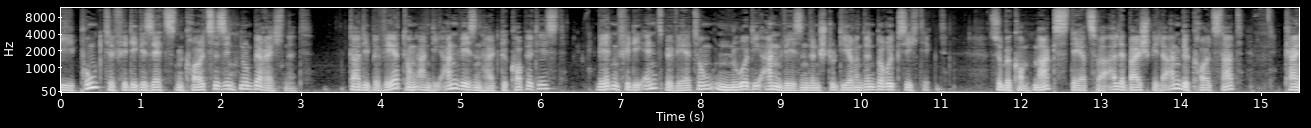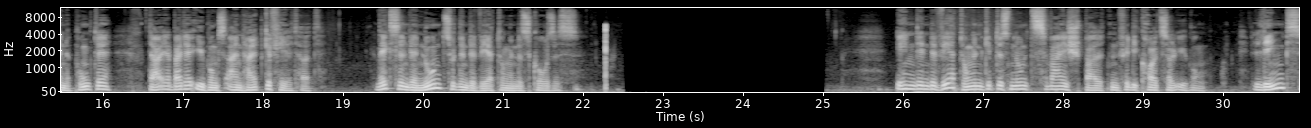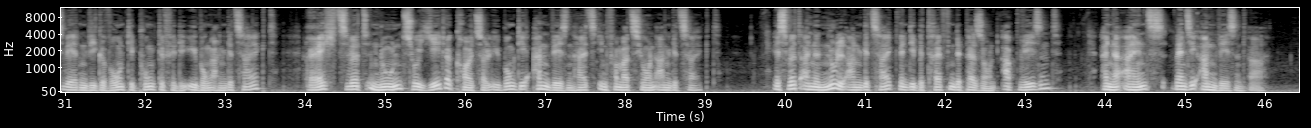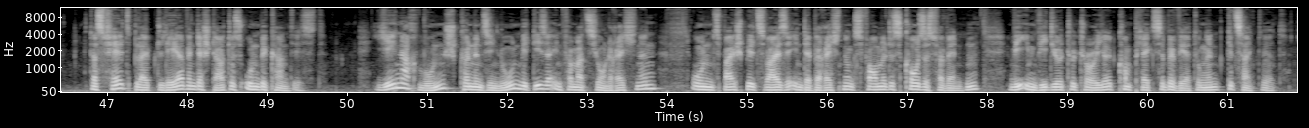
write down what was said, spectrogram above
Die Punkte für die gesetzten Kreuze sind nun berechnet. Da die Bewertung an die Anwesenheit gekoppelt ist, werden für die Endbewertung nur die anwesenden Studierenden berücksichtigt. So bekommt Max, der zwar alle Beispiele angekreuzt hat, keine Punkte, da er bei der Übungseinheit gefehlt hat. Wechseln wir nun zu den Bewertungen des Kurses. In den Bewertungen gibt es nun zwei Spalten für die Kreuzerlübung. Links werden wie gewohnt die Punkte für die Übung angezeigt, rechts wird nun zu jeder Kreuzerlübung die Anwesenheitsinformation angezeigt. Es wird eine Null angezeigt, wenn die betreffende Person abwesend, eine Eins, wenn sie anwesend war. Das Feld bleibt leer, wenn der Status unbekannt ist. Je nach Wunsch können Sie nun mit dieser Information rechnen und beispielsweise in der Berechnungsformel des Kurses verwenden, wie im Videotutorial komplexe Bewertungen gezeigt wird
